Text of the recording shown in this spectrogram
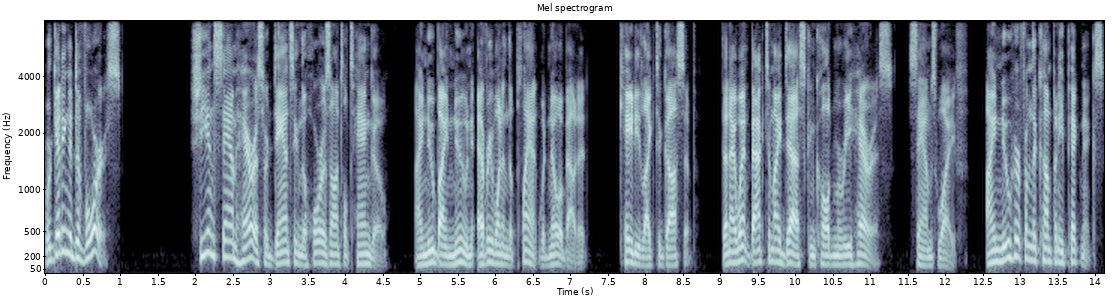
We're getting a divorce. She and Sam Harris are dancing the horizontal tango. I knew by noon everyone in the plant would know about it. Katie liked to gossip. Then I went back to my desk and called Marie Harris, Sam's wife. I knew her from the company picnics,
